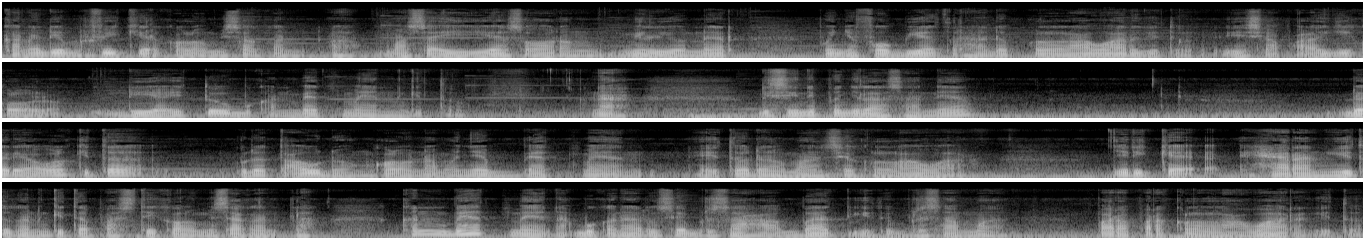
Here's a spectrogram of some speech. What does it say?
karena dia berpikir kalau misalkan ah masa iya seorang miliuner punya fobia terhadap kelelawar gitu. Ya siapa lagi kalau dia itu bukan Batman gitu. Nah di sini penjelasannya dari awal kita udah tahu dong kalau namanya Batman yaitu adalah manusia kelelawar. Jadi kayak heran gitu kan kita pasti kalau misalkan lah kan Batman bukan harusnya bersahabat gitu bersama para para kelelawar gitu.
